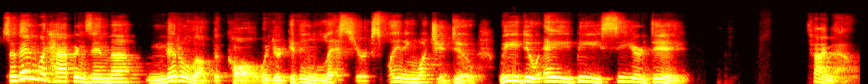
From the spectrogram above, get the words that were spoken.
So then what happens in the middle of the call when you're giving lists, you're explaining what you do. We do A, B, C, or D timeout.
